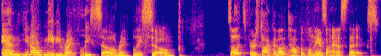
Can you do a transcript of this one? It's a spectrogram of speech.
And, you know, maybe rightfully so, rightfully so. So let's first talk about topical nasal anesthetics.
